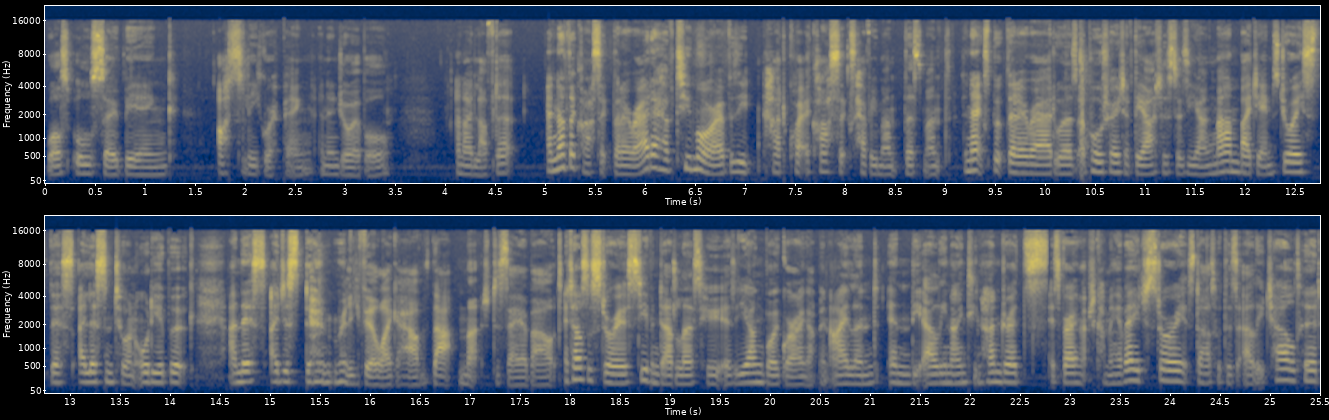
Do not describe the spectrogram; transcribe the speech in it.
whilst also being utterly gripping and enjoyable, and I loved it. Another classic that I read, I have two more, I've obviously had quite a classics heavy month this month. The next book that I read was A Portrait of the Artist as a Young Man by James Joyce. This I listened to on audiobook and this I just don't really feel like I have that much to say about. It tells the story of Stephen Dedalus who is a young boy growing up in Ireland in the early 1900s. It's very much coming of age story, it starts with his early childhood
